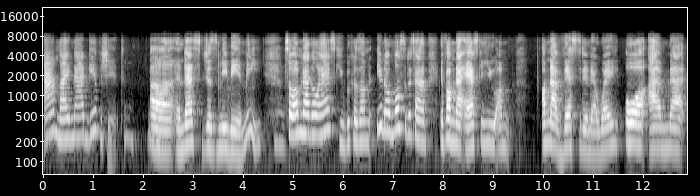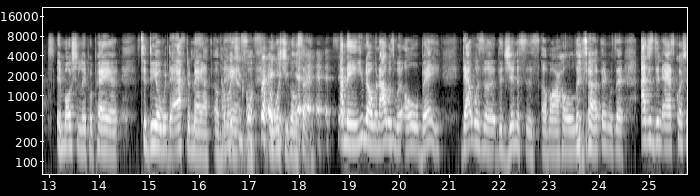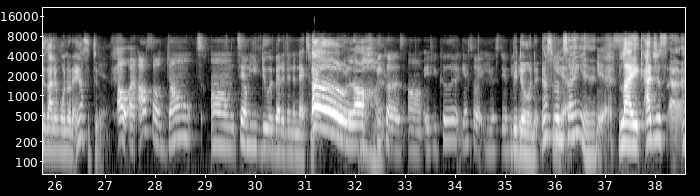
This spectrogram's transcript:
I might not give a shit. Mm, Uh, and that's just me being me. So I'm not gonna ask you because I'm, you know, most of the time, if I'm not asking you, I'm, I'm not vested in that way, or I'm not emotionally prepared to deal with the aftermath of the And what you answer or what you gonna say. Yes, I mean, you know, when I was with Old Bay, that was uh, the genesis of our whole entire thing was that I just didn't ask questions I didn't want to know the answer to. Yes. Oh, and also don't um tell me you do it better than the next man. Oh Lord, Because um if you could, guess what? You'll still be, be doing it. That's what I'm saying. Yes. Like I just, uh,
